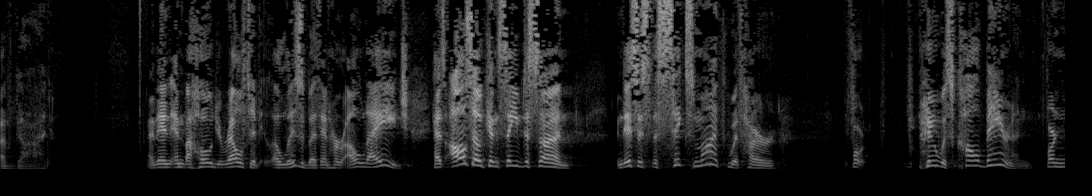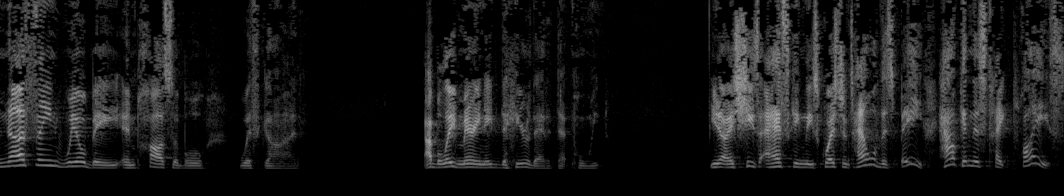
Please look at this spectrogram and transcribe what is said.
of God. And then, and behold, your relative Elizabeth in her old age has also conceived a son. And this is the sixth month with her for, who was called barren, for nothing will be impossible with God. I believe Mary needed to hear that at that point. You know, as she's asking these questions, how will this be? How can this take place?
